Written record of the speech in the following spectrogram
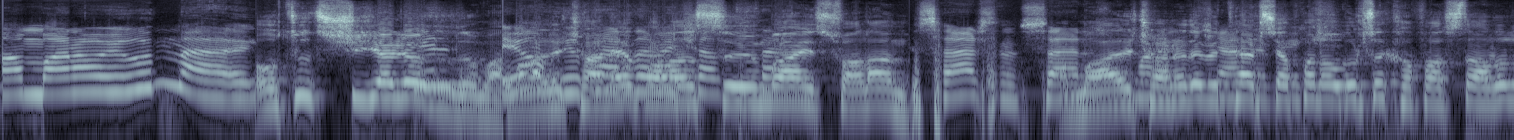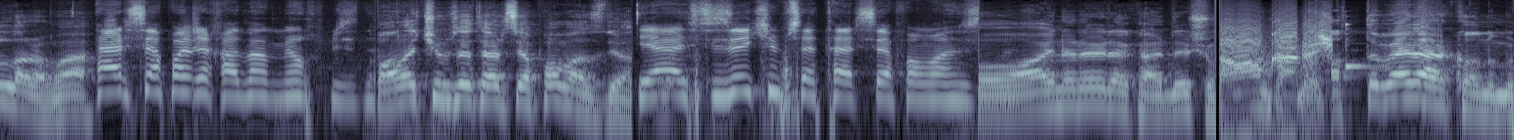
Ama bana uygun da 30 kişi geliyoruz o zaman. Yok, Malikaneye falan sığmayız falan. sarsın sarsın. Malikanede bir ters yapan olursa kafasını alırlar ama. Ters yapacak adam yok bizde. Bana kimse ters yapamaz diyor. Ya size kimse ters yapamaz. O aynen öyle kardeşim. Tamam kardeşim. Attı beyler konumu.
